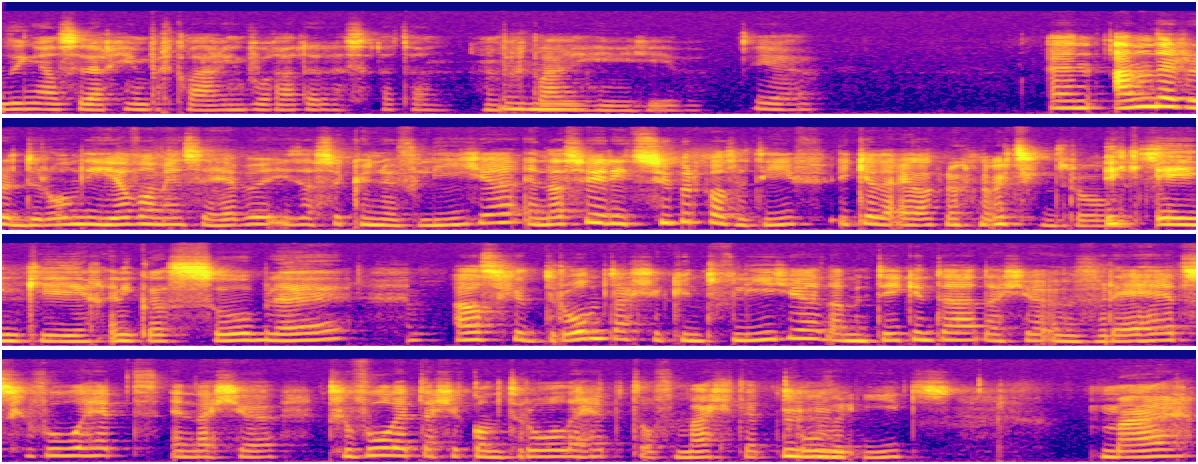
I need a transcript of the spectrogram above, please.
dingen, als ze daar geen verklaring voor hadden, dat ze dat dan een Mhm. verklaring gingen geven. Ja. Een andere droom die heel veel mensen hebben, is dat ze kunnen vliegen. En dat is weer iets super positief. Ik heb dat eigenlijk nog nooit gedroomd. Ik één keer en ik was zo blij. Als je droomt dat je kunt vliegen, dan betekent dat dat je een vrijheidsgevoel hebt. En dat je het gevoel hebt dat je controle hebt of macht hebt Mhm. over iets. Maar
